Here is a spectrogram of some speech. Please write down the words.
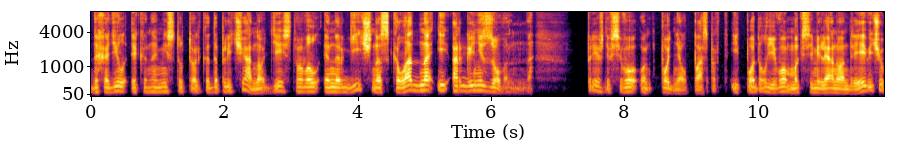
доходил экономисту только до плеча, но действовал энергично, складно и организованно — Прежде всего он поднял паспорт и подал его Максимилиану Андреевичу,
